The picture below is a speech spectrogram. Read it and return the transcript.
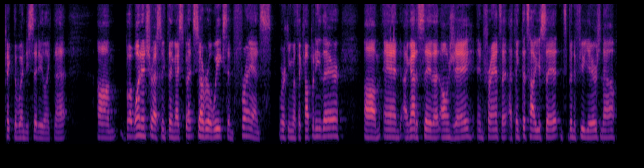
pick the windy city like that. Um, but one interesting thing, I spent several weeks in France working with a company there. Um, and I got to say that Angers in France, I, I, think that's how you say it. It's been a few years now.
